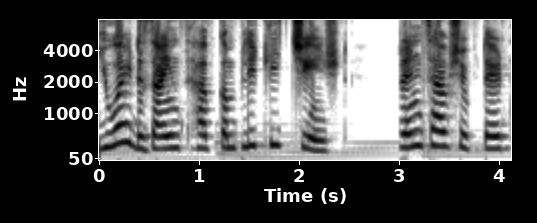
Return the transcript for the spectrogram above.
UI designs have completely changed. Trends have shifted.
